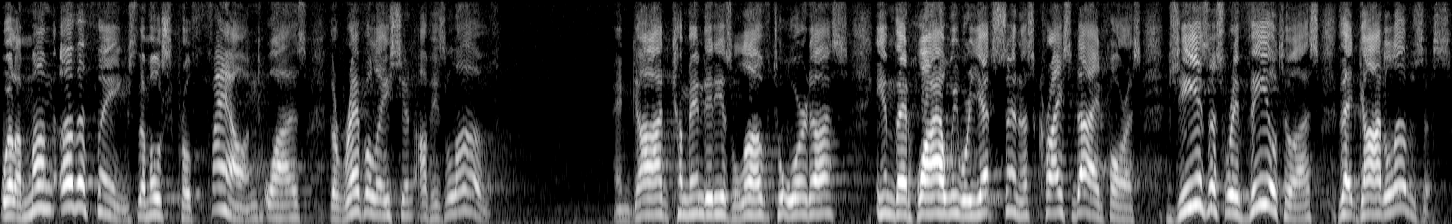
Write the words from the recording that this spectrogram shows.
Well, among other things, the most profound was the revelation of His love. And God commended His love toward us in that while we were yet sinners, Christ died for us. Jesus revealed to us that God loves us.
